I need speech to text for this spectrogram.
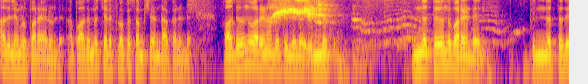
അതിൽ നമ്മൾ പറയാറുണ്ട്. അപ്പോൾ അതുമ്പോൾ ചിലപ്പോഴൊക്കെ സംശയം ഉണ്ടാക്കലുണ്ട്. ഹദ് എന്ന് പറയാൻ പറ്റില്ലല്ലോ. ഇന്ന് ഇന്നത്തെ എന്ന് പറയണ്ടേ? ഇന്നത്തത്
